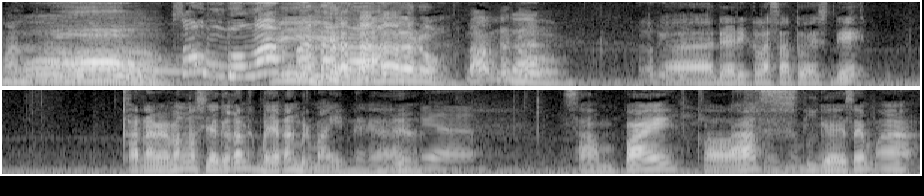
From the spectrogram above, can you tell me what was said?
Mantap. Sombong Iya, amat. bangga dong. Bangga dong. Eh, dari kelas 1 SD karena memang siaga kan kebanyakan bermain ya kan. Iya. Ya. Sampai kelas 3 SMA.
